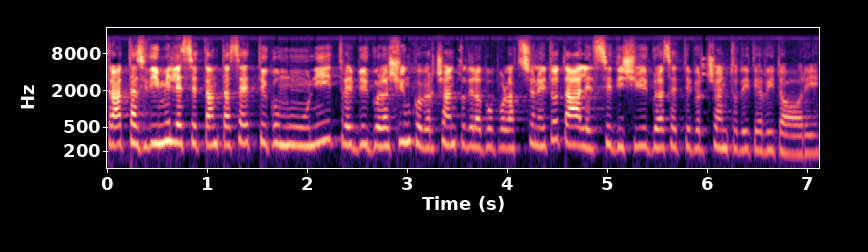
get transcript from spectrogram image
Trattasi di 1077 comuni, 3,5% della popolazione totale e il 16,7% dei territori.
